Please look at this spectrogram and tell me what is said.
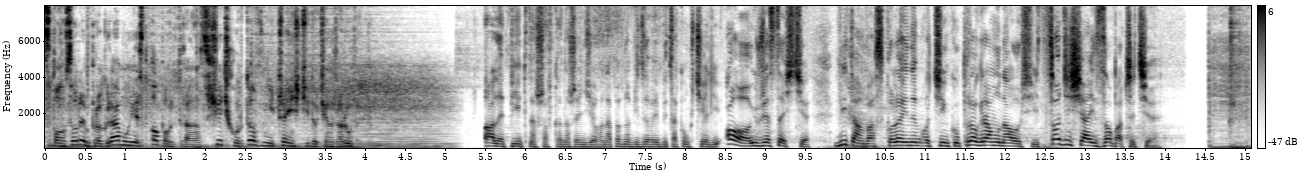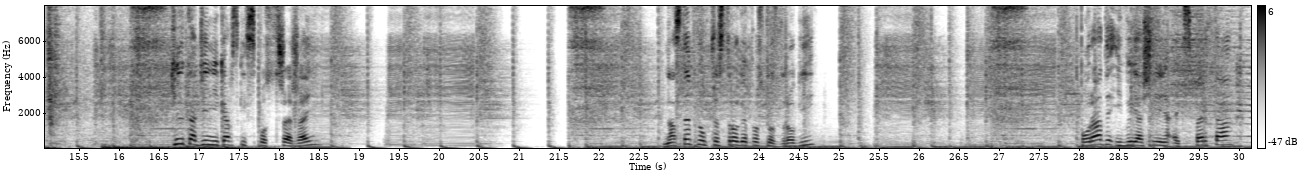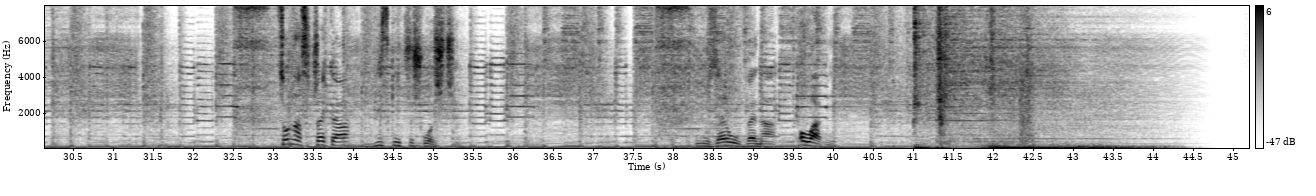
Sponsorem programu jest Opol Trans, sieć hurtowni części do ciężarówek. Ale piękna szafka narzędziowa, na pewno widzowie by taką chcieli. O, już jesteście. Witam Was w kolejnym odcinku programu na osi. Co dzisiaj zobaczycie? Kilka dziennikarskich spostrzeżeń. Następną przestrogę prosto z drogi. Porady i wyjaśnienia eksperta. Co nas czeka w bliskiej przyszłości? Muzeum Wena w Oławie.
